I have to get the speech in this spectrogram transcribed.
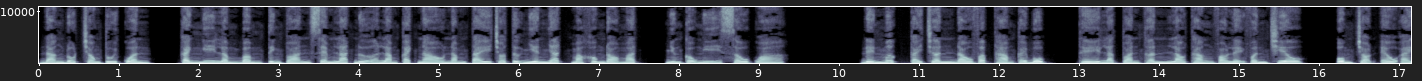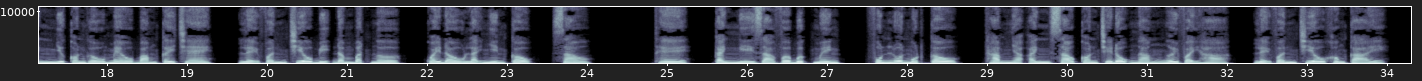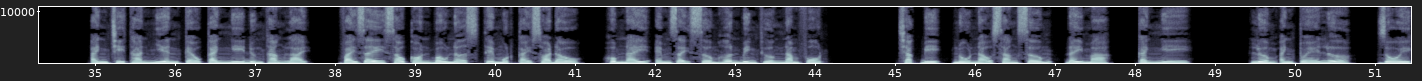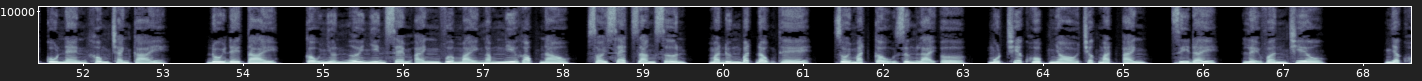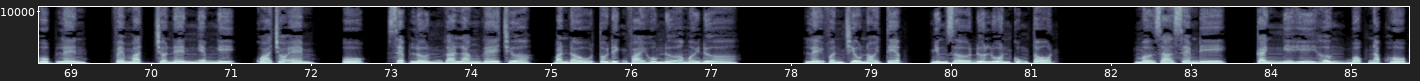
đang đút trong túi quần. Cảnh nghi lầm bầm tính toán xem lát nữa làm cách nào nắm tay cho tự nhiên nhất mà không đỏ mặt, nhưng cậu nghĩ sâu quá. Đến mức cái chân đau vấp thảm cái bụp, thế là toàn thân lao thẳng vào lệ vấn chiêu, ôm trọn eo anh như con gấu mèo bám cây tre. Lệ vấn chiêu bị đâm bất ngờ, quay đầu lại nhìn cậu, sao? Thế, cảnh nghi giả vờ bực mình, phun luôn một câu, thảm nhà anh sao còn chế độ ngáng người vậy hả? Lệ vấn chiêu không cái. Anh chỉ thản nhiên kéo cảnh nghi đứng thẳng lại, vài giây sau còn bonus thêm một cái xoa đầu, hôm nay em dậy sớm hơn bình thường 5 phút. Chắc bị nổ não sáng sớm, đây mà, cảnh nghi. Lườm anh tué lửa, rồi cố nén không tranh cãi. Đổi đề tài, cậu nhớn người nhìn xem anh vừa mải ngắm nghía góc nào, soi xét Giang Sơn, mà đứng bất động thế, rồi mắt cậu dừng lại ở một chiếc hộp nhỏ trước mặt anh, gì đây? Lệ vấn chiêu. nhấc hộp lên, vẻ mặt trở nên nghiêm nghị, quà cho em. Ồ, xếp lớn ga lăng ghê chưa? Ban đầu tôi định vài hôm nữa mới đưa. Lệ vấn chiêu nói tiếp, nhưng giờ đưa luôn cũng tốt. Mở ra xem đi, cảnh nghi hí hửng bốc nắp hộp.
